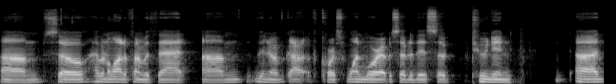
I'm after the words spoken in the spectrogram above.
Um, so having a lot of fun with that. Um, you know, I've got, of course, one more episode of this, so tune in uh,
